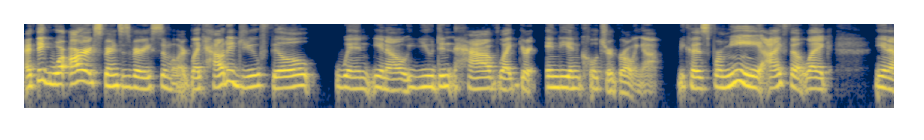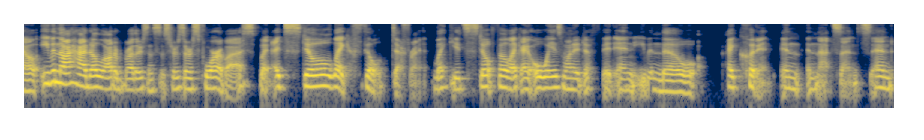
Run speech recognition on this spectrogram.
I think, what our experience is very similar. Like, how did you feel when you know you didn't have like your Indian culture growing up? Because for me, I felt like you know, even though I had a lot of brothers and sisters, there's four of us, but it still like felt different. Like it still felt like I always wanted to fit in, even though I couldn't in in that sense. And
